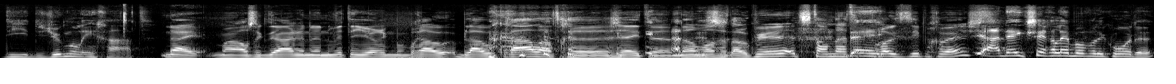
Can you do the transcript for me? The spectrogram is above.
die de jungle ingaat. Nee, maar als ik daar in een witte jurk met blauwe, blauwe kralen had gezeten, dan was het ook weer het standaard Nee. prototype geweest. Ja, nee, ik zeg alleen maar wat ik hoorde.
